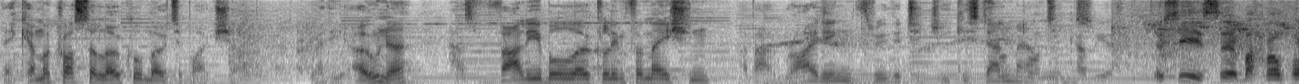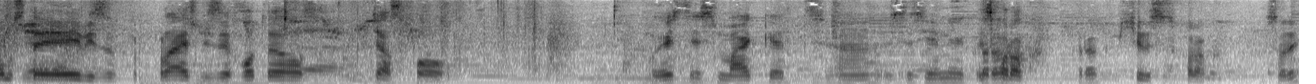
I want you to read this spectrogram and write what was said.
they come across a local motorbike shop, where the owner has valuable local information about riding through the Tajikistan mountains. You see, it's a Bahram homestay Yeah. with a price, with the hotels, just for. Where is this market? Uh, is this here near It's Khorog? Khorog. Here is Khorog. Sorry?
